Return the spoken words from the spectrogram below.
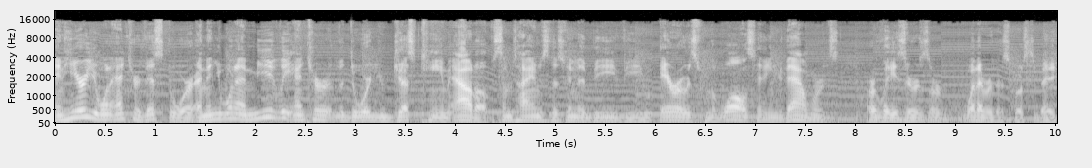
And here you want to enter this door, and then you want to immediately enter the door you just came out of. Sometimes there's going to be the arrows from the walls hitting you downwards, or lasers, or whatever they're supposed to be.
